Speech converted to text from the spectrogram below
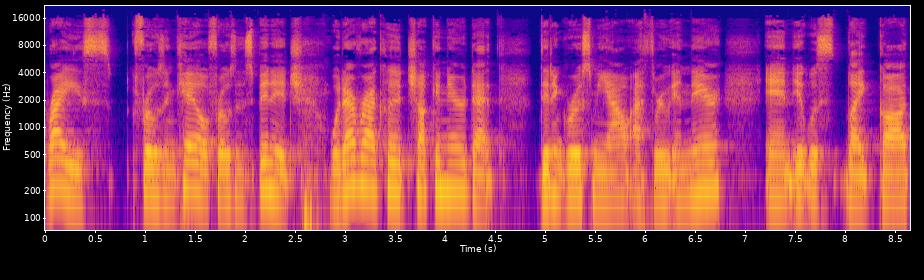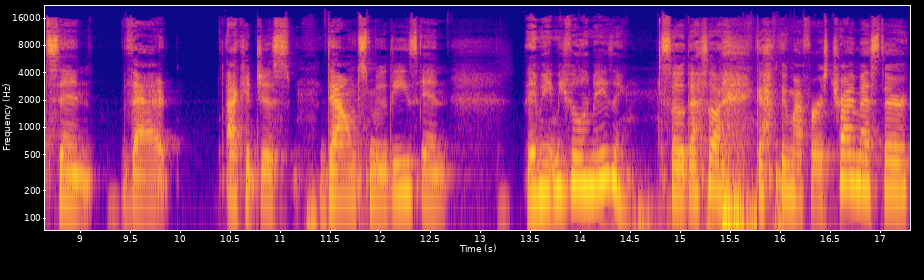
rice, frozen kale, frozen spinach, whatever I could chuck in there that didn't gross me out, I threw in there. And it was like God sent that I could just down smoothies and they made me feel amazing. So that's how I got through my first trimester.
